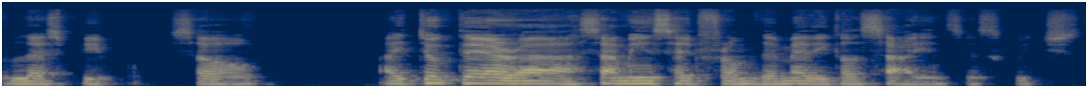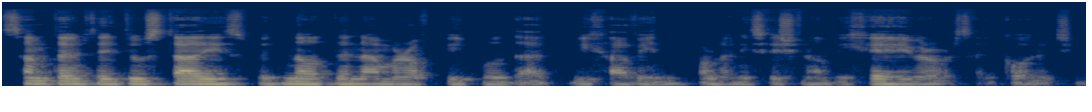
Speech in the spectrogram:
less people. So I took there uh, some insight from the medical sciences, which sometimes they do studies with not the number of people that we have in organizational behavior or psychology.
